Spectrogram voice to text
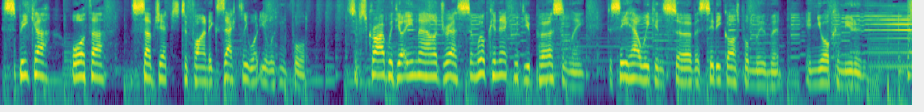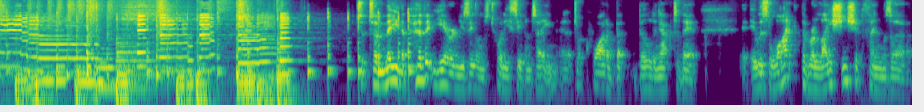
speaker, author, subject to find exactly what you're looking for. Subscribe with your email address, and we'll connect with you personally to see how we can serve a city gospel movement in your community. To, to me, the pivot year in New Zealand was 2017, and it took quite a bit building up to that. It was like the relationship thing was a,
